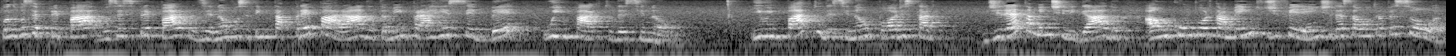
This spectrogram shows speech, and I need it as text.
Quando você, prepara, você se prepara para dizer não, você tem que estar tá preparado também para receber o impacto desse não. E o impacto desse não pode estar diretamente ligado a um comportamento diferente dessa outra pessoa.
